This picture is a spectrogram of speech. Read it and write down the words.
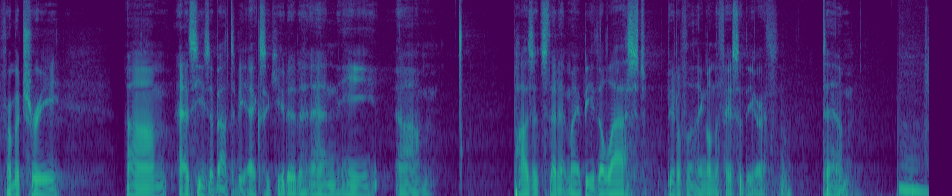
from a tree um, as he's about to be executed, and he um, posits that it might be the last beautiful thing on the face of the earth to him. Mm.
